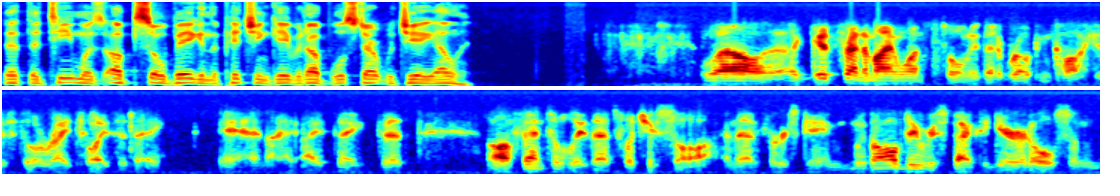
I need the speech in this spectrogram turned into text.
that the team was up so big and the pitching gave it up? We'll start with Jay Ellen. Well, a good friend of mine once told me that a broken clock is still right twice a day, and I, I think that offensively, that's what you saw in that first game. With all due respect to Garrett Olson,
